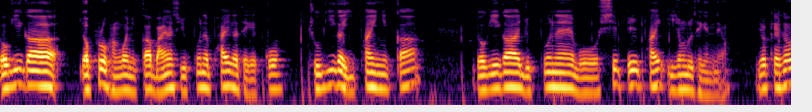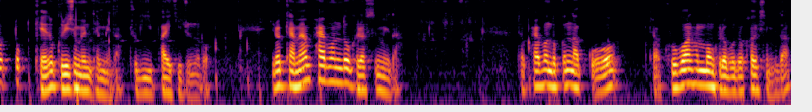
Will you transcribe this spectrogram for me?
여기가 옆으로 간 거니까 마이너스 6분의 파이가 되겠고 주기가 2파이니까 여기가 6분의 뭐 11파이 이 정도 되겠네요. 이렇게 해서 또 계속 그리시면 됩니다. 주기 2파이 기준으로. 이렇게 하면 8번도 그렸습니다. 자, 8번도 끝났고 자, 9번 한번 그려보도록 하겠습니다.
